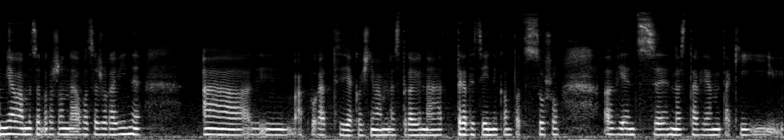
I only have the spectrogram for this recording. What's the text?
miałam zamrożone owoce żurawiny, a akurat jakoś nie mam nastroju na tradycyjny kompot z suszu, więc y, nastawiam taki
